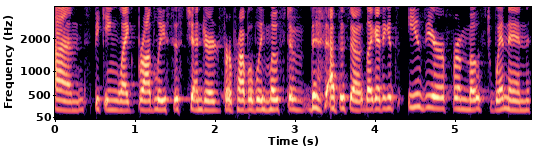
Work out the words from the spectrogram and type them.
um, speaking like broadly cisgendered for probably most of this episode. Like, I think it's easier for most women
